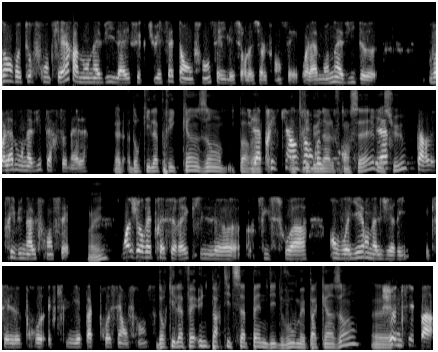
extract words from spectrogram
euh, ans retour frontière. À mon avis, il a effectué 7 ans en France et il est sur le sol français. Voilà mon avis de, voilà mon avis personnel. Donc, il a pris 15 ans par il a pris 15 tribunal français, bien sûr. Par le tribunal français. Oui. Moi, j'aurais préféré qu'il qu'il soit envoyé en Algérie et qu'il n'y ait pas de procès en France. Donc il a fait une partie de sa peine, dites-vous, mais pas 15 ans euh, Je ne sais pas.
